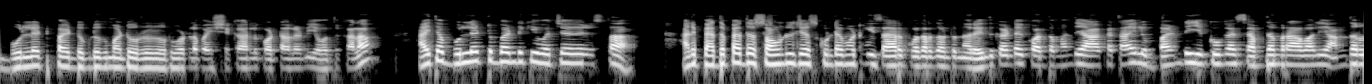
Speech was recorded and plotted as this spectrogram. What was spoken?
బుల్లెట్ పై డుగ్డుగుమంటూ రో- రోడ్లపై షికార్లు కొట్టాలని యువత కళ అయితే బుల్లెట్ బండికి వచ్చేస్తా అని పెద్ద పెద్ద సౌండ్లు చేసుకుంటే మటుకు ఈసారి కుదరదు అంటున్నారు. ఎందుకంటే కొంతమంది ఆకతాయిలు బండి ఎక్కువగా శబ్దం రావాలి అందరూ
